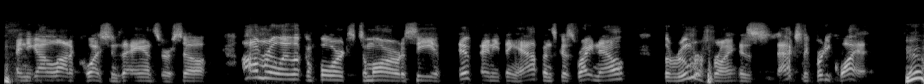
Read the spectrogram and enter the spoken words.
and you got a lot of questions to answer. So I'm really looking forward to tomorrow to see if, if anything happens, because right now the rumor front is actually pretty quiet. Yeah.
